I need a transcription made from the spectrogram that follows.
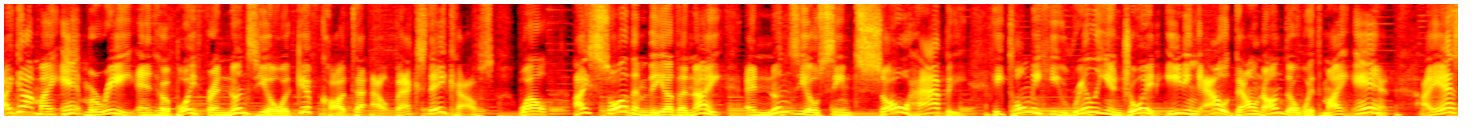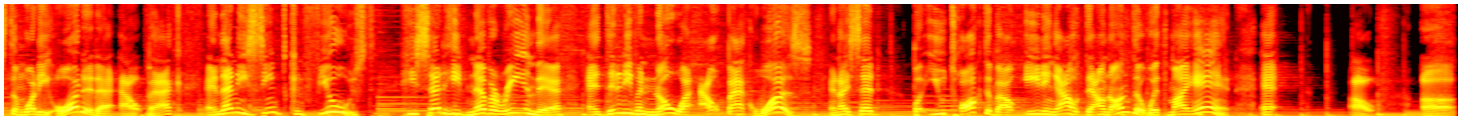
I got my Aunt Marie and her boyfriend Nunzio a gift card to Outback Steakhouse. Well, I saw them the other night, and Nunzio seemed so happy. He told me he really enjoyed eating out down under with my aunt. I asked him what he ordered at Outback, and then he seemed confused. He said he'd never eaten there and didn't even know what Outback was. And I said, But you talked about eating out down under with my aunt. And Oh, uh,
